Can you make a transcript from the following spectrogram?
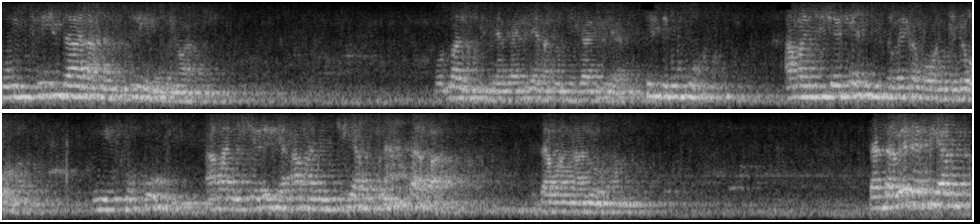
kumsikiza na kumtii mume wake. Wallahi ukiangalia na kujiangalia sisi hukuku ama ni sheria zilizoweka kwa wenye ndoa ni fukuki ama ni sheria ama ni njia munasaba za wanandoa. Sasa wewe pia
